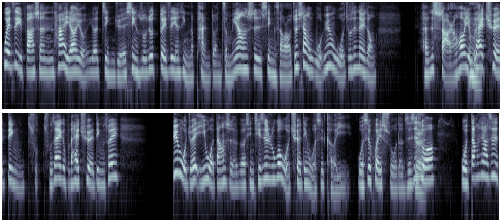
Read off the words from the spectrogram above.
为自己发声，他也要有一个警觉性，说就对这件事情的判断，怎么样是性骚扰？就像我，因为我就是那种很傻，然后也不太确定，处处在一个不太确定，所以。因为我觉得以我当时的个性，其实如果我确定我是可以，我是会说的，只是说我当下是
